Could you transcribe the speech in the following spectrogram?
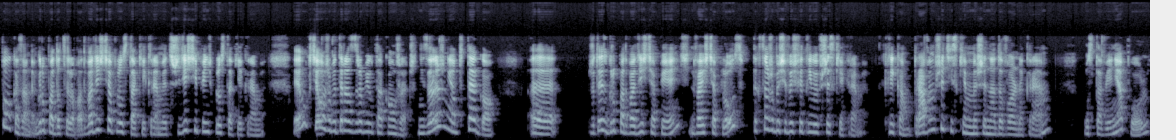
Pokazane, grupa docelowa 20 plus takie kremy, 35 plus takie kremy. Ja bym chciała, żeby teraz zrobił taką rzecz. Niezależnie od tego, e, że to jest grupa 25, 20 plus, to chcę, żeby się wyświetliły wszystkie kremy. Klikam prawym przyciskiem myszy na dowolny krem, ustawienia pól,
